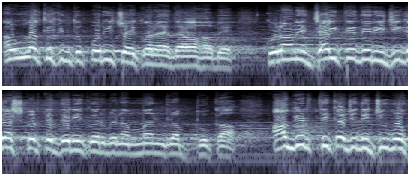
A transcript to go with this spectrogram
আল্লাহকে কিন্তু পরিচয় করায় দেওয়া হবে। কোরআনে যাইতে দেরি, জিজ্ঞাসা করতে দেরি করবে না, মান রব্বুকা। আগের থেকে যদি যুবক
